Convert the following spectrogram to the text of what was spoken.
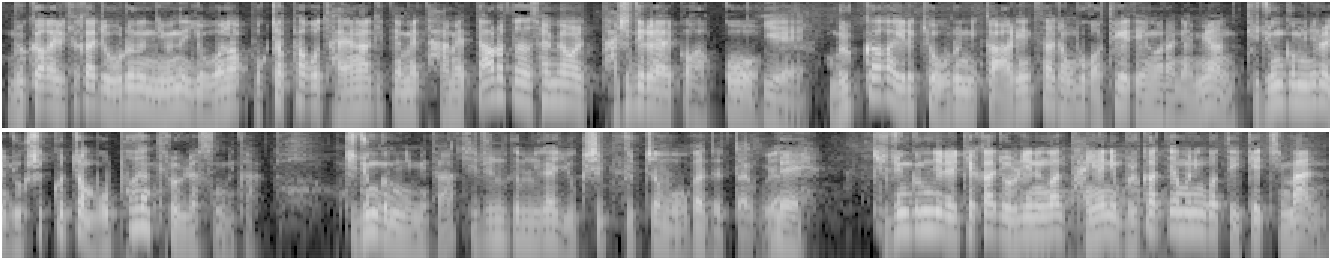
물가가 이렇게까지 오르는 이유는 이게 워낙 복잡하고 다양하기 때문에 다음에 따로 떼서 설명을 다시 드려야 할 것 같고 예. 물가가 이렇게 오르니까 아르헨티나 정부가 어떻게 대응을 하냐면 기준금리를 69.5%로 올렸습니다. 기준금리입니다. 기준금리가 69.5가 됐다고요? 네. 기준금리를 이렇게까지 올리는 건 당연히 물가 때문인 것도 있겠지만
